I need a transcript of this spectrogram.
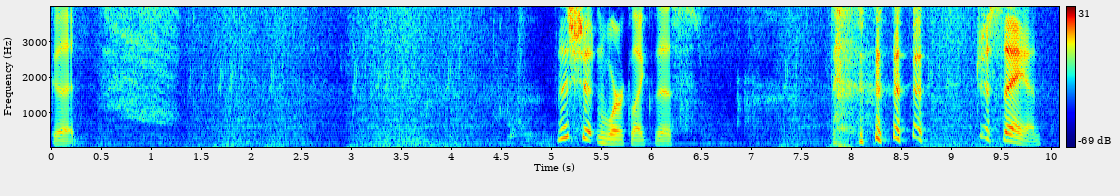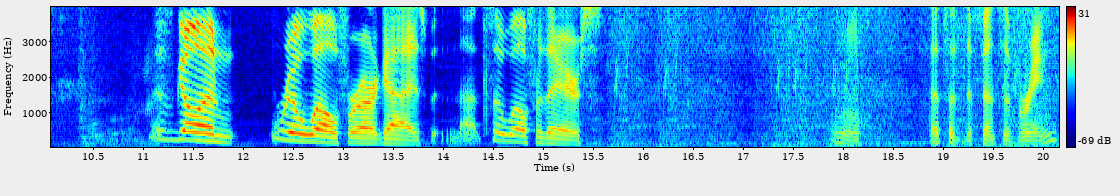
Good. This shouldn't work like this. Just saying. This is going real well for our guys, but not so well for theirs. Ooh, that's a defensive ring.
